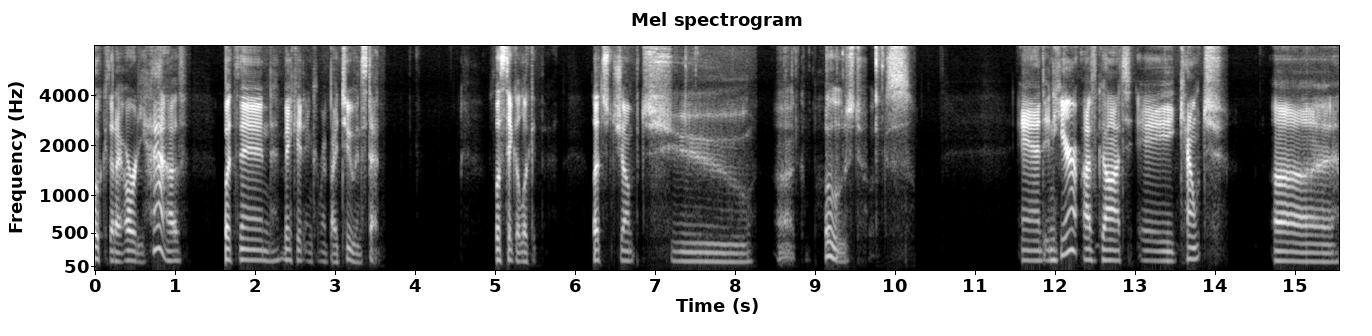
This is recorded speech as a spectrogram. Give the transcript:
hook that I already have, but then make it increment by two instead? So let's take a look at that. Let's jump to uh, composed hooks. And in here, I've got a count uh,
